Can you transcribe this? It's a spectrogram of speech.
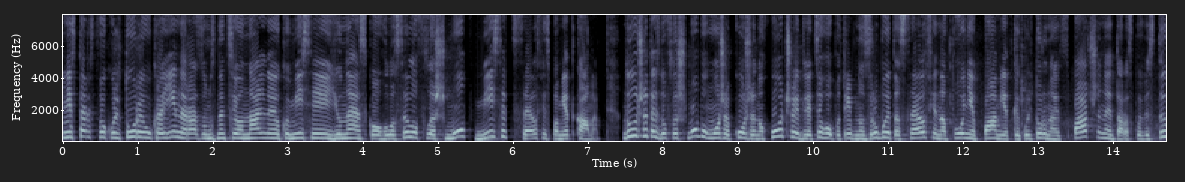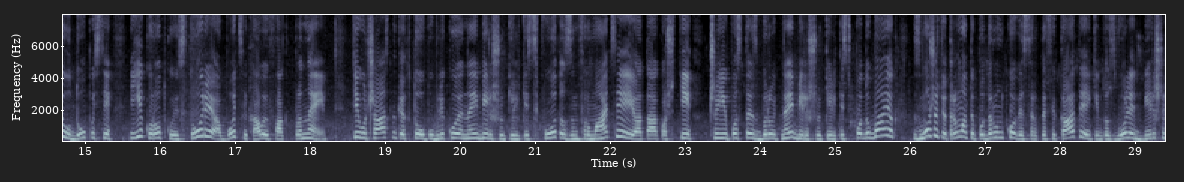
Міністерство культури України разом з Національною комісією ЮНЕСКО оголосило флешмоб місяць селфі з пам'ятками. Долучитись до флешмобу може кожен охочий. Для цього потрібно зробити селфі на фоні пам'ятки культурної спадщини та розповісти у дописі її коротку історію або цікавий факт про неї. Ті учасники, хто опублікує найбільшу кількість фото з інформацією, а також ті, чиї пости зберуть найбільшу кількість вподобайок, зможуть отримати подарункові сертифікати, які дозволять більше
